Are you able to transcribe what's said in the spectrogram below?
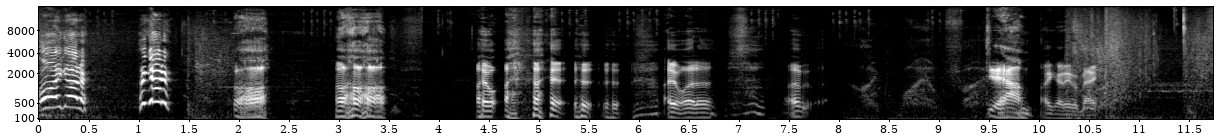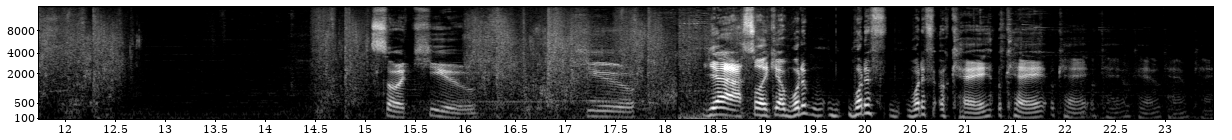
Oh, I got her! I got her! Oh. Oh. I, I wanna... I, Damn, I gotta go back. So a Q, Q, yeah. So like, uh, what if, what if, what if? Okay, okay, okay, okay, okay, okay, okay.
